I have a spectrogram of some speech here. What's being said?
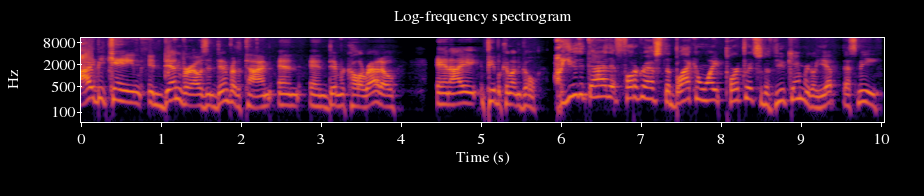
I became in Denver, I was in Denver at the time, and, and Denver, Colorado. And I people come up and go, Are you the guy that photographs the black and white portraits with a view camera? I go, Yep, that's me.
